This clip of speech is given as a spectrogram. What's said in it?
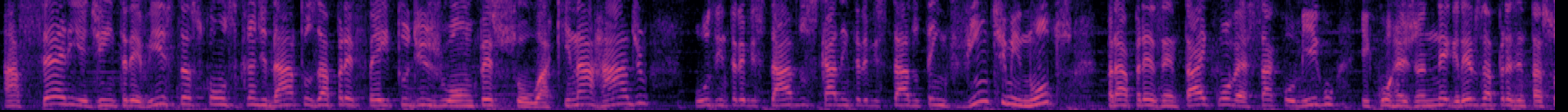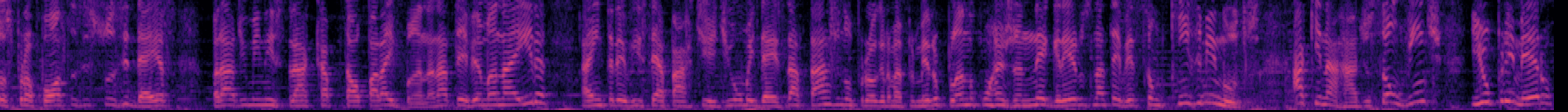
a série de entrevistas com os candidatos a prefeito de João Pessoa. Aqui na rádio, os entrevistados, cada entrevistado tem 20 minutos para apresentar e conversar comigo e com Rejane Negreiros, apresentar suas propostas e suas ideias para administrar a capital paraibana. Na TV Manaíra, a entrevista é a partir de 1 e 10 da tarde no programa Primeiro Plano com Rejane Negreiros. Na TV são 15 minutos. Aqui na rádio são 20 e o primeiro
